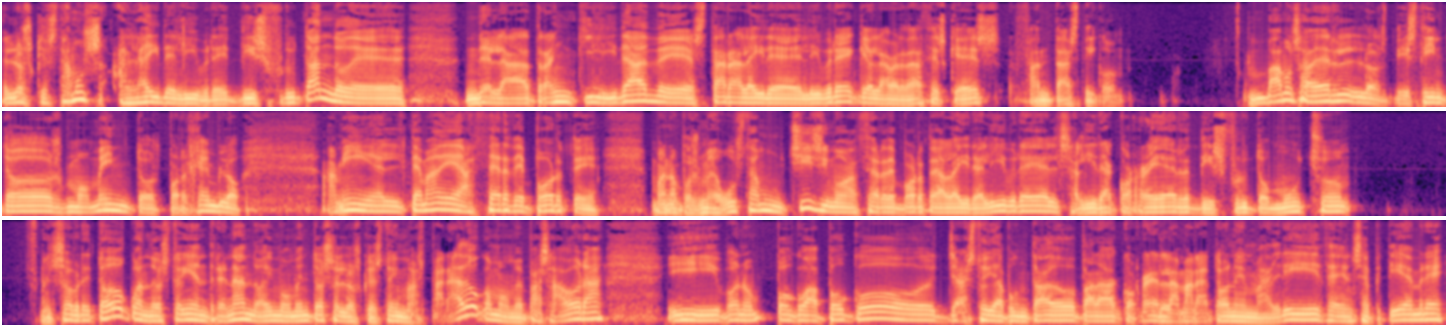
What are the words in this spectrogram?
en los que estamos al aire libre, disfrutando de, la tranquilidad de estar al aire libre, que la verdad es que es fantástico. Vamos a ver los distintos momentos. Por ejemplo, a mí el tema de hacer deporte. Bueno, pues me gusta muchísimo hacer deporte al aire libre, el salir a correr, disfruto mucho sobre todo cuando estoy entrenando. Hay momentos en los que estoy más parado, como me pasa ahora, y bueno, poco a poco ya estoy apuntado para correr la maratón en Madrid en septiembre.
